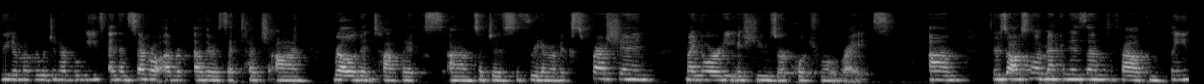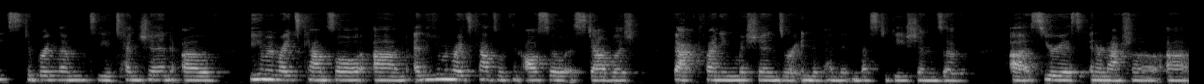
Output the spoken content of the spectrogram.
freedom of religion or belief, and then several other others that touch on relevant topics um, such as the freedom of expression, minority issues, or cultural rights. Um, there's also a mechanism to file complaints to bring them to the attention of the Human Rights Council, um, and the Human Rights Council can also establish fact-finding missions or independent investigations of uh, serious international uh,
